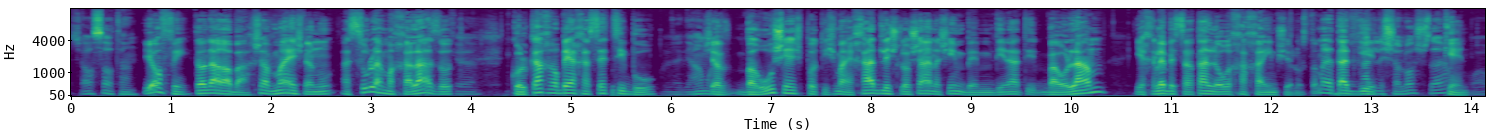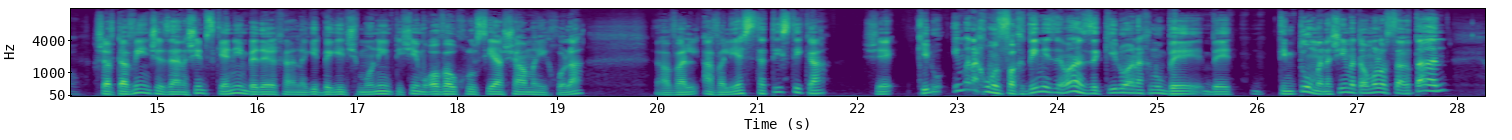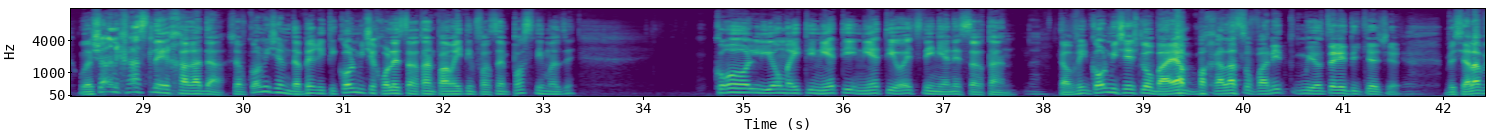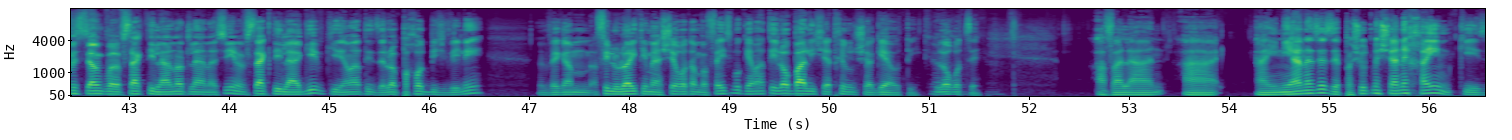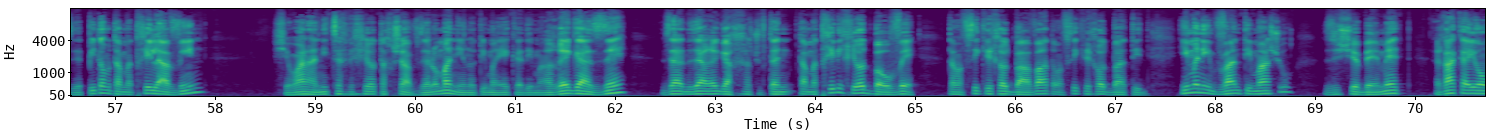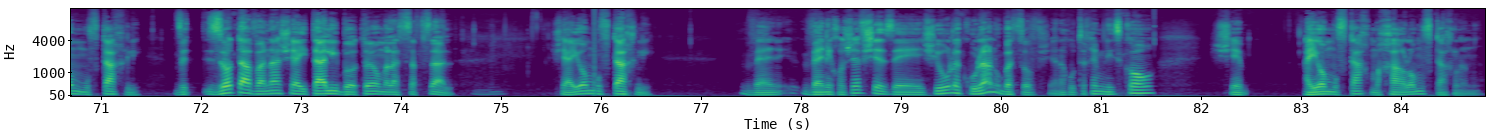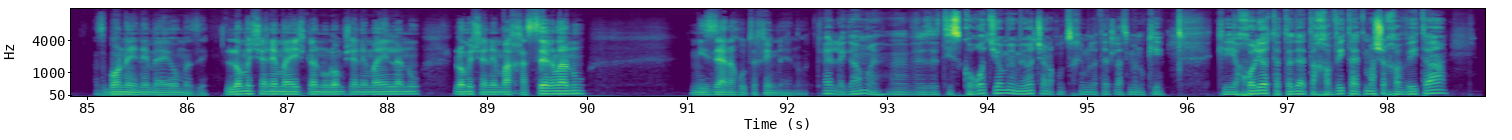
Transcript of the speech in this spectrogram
ישר סרטן. יופי, תודה רבה. עכשיו, מה יש לנו? עשו למחלה הזאת כן. כל כך הרבה יחסי ציבור. לגמרי. עכשיו, ברור שיש פה, תשמע, אחד לשלושה אנשים במדינת, בעולם, יחלה בסרטן לאורך החיים שלו. זאת אומרת, עד אחד גיל... לשלוש זה היה? כן. וואו. עכשיו, תבין שזה אנשים זקנים בדרך כלל, נגיד בגיל 80, 90, רוב האוכלוסייה שם היא חולה, אבל, אבל יש סטטיסטיקה שכאילו, אם אנחנו מפחדים מזה, מה, זה כאילו אנחנו בטמטום. אנשים, אתה אומר לו סרטן, הוא ישר נכנס לחרדה. עכשיו, כל מי שמדבר איתי, כל מי שחולה סרטן, פעם הייתי מפרסם פוסטים על זה, כל יום הייתי, נהייתי, נהייתי יועץ לענייני סרטן. כן. אתה מבין? כל מי שיש לו בעיה, מחלה סופנית, יוצר איתי קשר. בשלב מסוים כבר הפסקתי לענות לאנשים, הפסקתי להגיב, כי אמרתי, זה לא פחות בשבילי, וגם אפילו לא הייתי מאשר אותם בפייסבוק, כי אמרתי, לא בא לי שיתחילו לשגע אותי, כן, לא רוצה. אבל ה- ה- העניין הזה, זה פשוט משנה חיים, כי זה פתאום אתה מתחיל להבין שוואלה, אני צריך לחיות עכשיו, זה לא מעניין אותי מה יהיה קדימה. הרגע הזה, זה, זה הרגע הכי חשוב. אתה, אתה מתחיל לחיות בהווה, אתה מפסיק לחיות בעבר, אתה מפסיק לחיות בעתיד. אם אני הבנתי משהו, זה שבאמת, רק היום מובטח לי. וזאת ההבנה שהייתה לי באותו יום על הספסל, שהיום מובטח לי. ואני, ואני חושב שזה שיעור לכולנו בסוף, שאנחנו צריכים לזכור שהיום מובטח, מחר לא מובטח לנו. אז בואו נהנה מהיום הזה. לא משנה מה יש לנו, לא משנה מה אין לנו, לא משנה מה חסר לנו, מזה אנחנו צריכים ליהנות. כן, לגמרי. וזה תזכורות יומיומיות שאנחנו צריכים לתת לעצמנו. כי, כי יכול להיות, אתה יודע, אתה חווית את מה שחווית,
